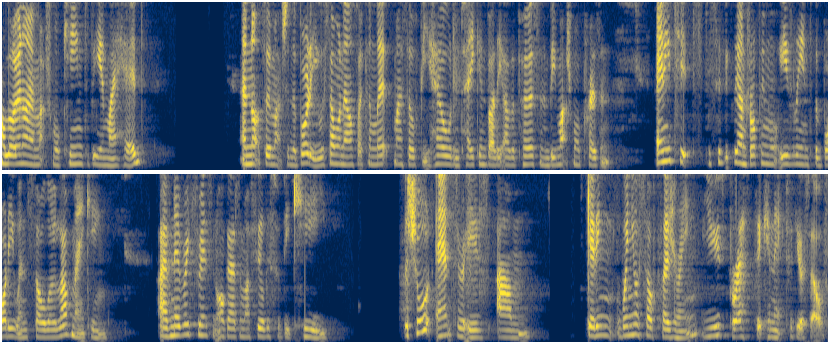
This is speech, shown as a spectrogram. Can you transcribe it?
Alone, I am much more keen to be in my head and not so much in the body. With someone else, I can let myself be held and taken by the other person and be much more present Any tips specifically on dropping more easily into the body when solo lovemaking? I have never experienced an orgasm. I feel this would be key. The short answer is um, getting, when you're self pleasuring, use breath to connect with yourself.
